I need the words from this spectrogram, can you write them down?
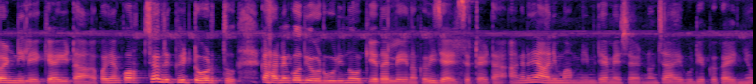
ബണ്ണിലേക്കായിട്ടാണ് അപ്പോൾ ഞാൻ കുറച്ച് അവർക്ക് ഇട്ട് കൊടുത്തു. കാരണം കൊതിയോടുകൂടി നോക്കിയതല്ലേ എന്നൊക്കെ വിചാരിച്ചിട്ട് കേട്ടോ. അങ്ങനെ ഞാനും മമ്മിയും രമേശ് ചേട്ടനും ചായ കുടിയൊക്കെ കഴിഞ്ഞു.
